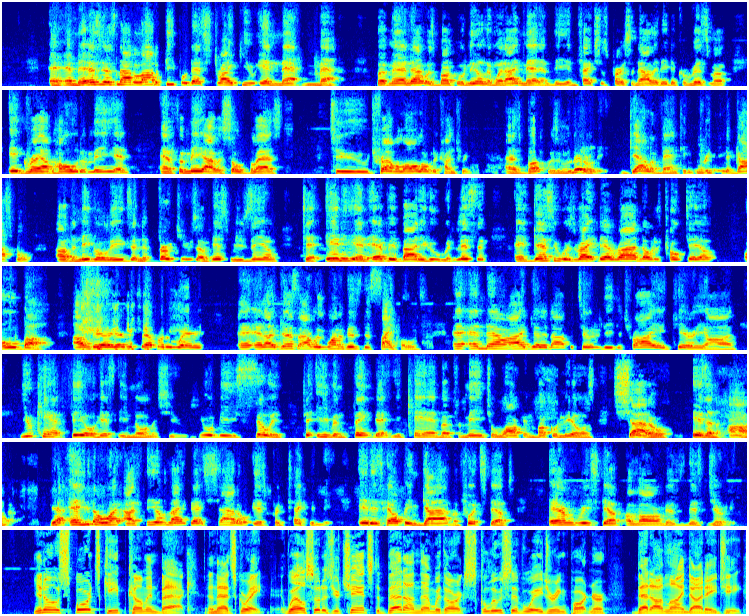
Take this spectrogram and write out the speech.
And, and there's just not a lot of people that strike you in that manner. But man, that was Buck O'Neil. And when I met him, the infectious personality, the charisma, it grabbed hold of me. And and for me, I was so blessed to travel all over the country as Buck was literally gallivanting, mm. preaching the gospel of the Negro Leagues and the virtues of his museum to any and everybody who would listen. And guess who was right there riding on his coattail? Old Bob. I'm there every step of the way. And, and, I guess I was one of his disciples. And, and now I get an opportunity to try and carry on. You can't feel his enormous shoes. You would be silly to even think that you can. But for me to walk in Buckle O'Neil's shadow is an honor. Yeah, and you know what? I feel like that shadow is protecting me. It is helping guide my footsteps every step along this, this journey. You know, sports keep coming back, and that's great. Well, so does your chance to bet on them with our exclusive wagering partner, betonline.ag.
